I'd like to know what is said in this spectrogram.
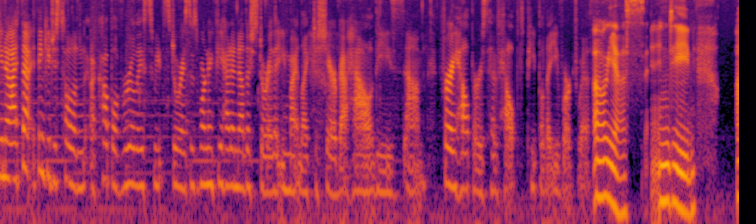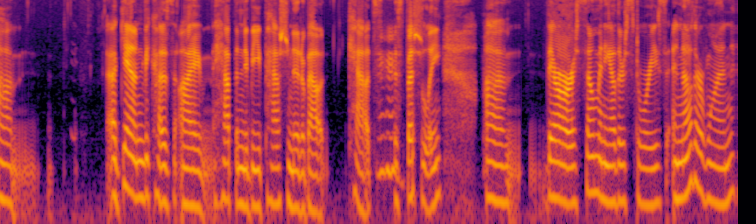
you know, I, th- I think you just told a couple of really sweet stories. I was wondering if you had another story that you might like to share about how these um, furry helpers have helped people that you've worked with. Oh, yes, indeed. Um, again, because I happen to be passionate about cats, mm-hmm. especially. Um, there are so many other stories. Another one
